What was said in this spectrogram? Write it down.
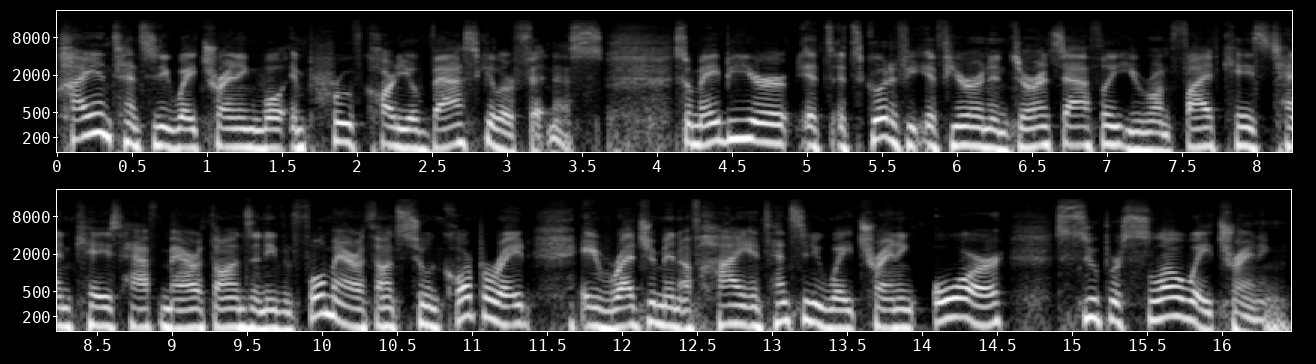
High intensity weight training will improve cardiovascular fitness. So maybe you're it's it's good if you, if you're an endurance athlete, you run 5Ks, 10Ks, half marathons and even full marathons to incorporate a regimen of high intensity weight training or super slow weight training.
